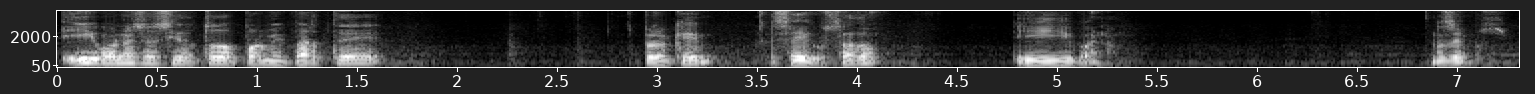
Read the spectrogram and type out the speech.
Y bueno, eso ha sido todo por mi parte. Espero que les haya gustado y bueno, nos vemos.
